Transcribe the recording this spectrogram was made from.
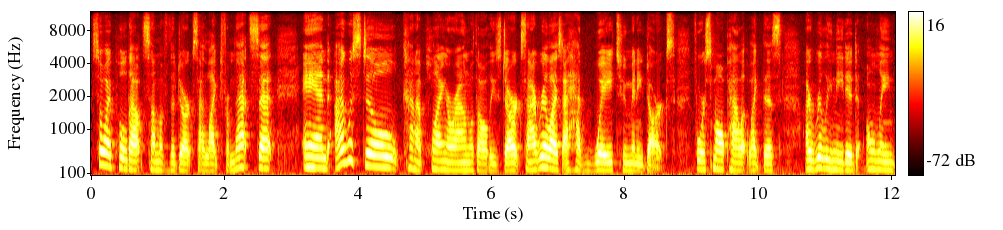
so I pulled out some of the darks I liked from that set. And I was still kind of playing around with all these darks, and I realized I had way too many darks. For a small palette like this, I really needed only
